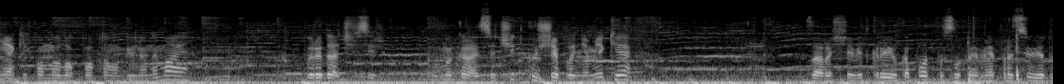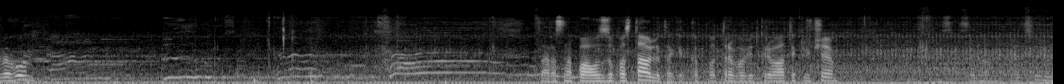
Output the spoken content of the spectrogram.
Ніяких помилок по автомобілю немає. Передачі всі вмикаються чітко, щеплення м'яке. Зараз ще відкрию капот, послухаємо, як працює двигун. Зараз на паузу поставлю, так як капот треба відкривати ключем. Все добре працює.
